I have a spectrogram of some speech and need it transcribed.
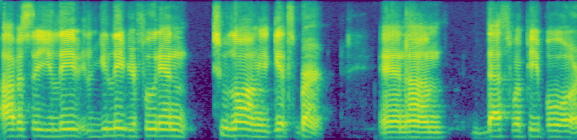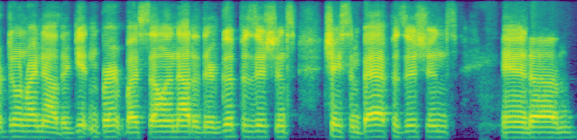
Obviously, you leave you leave your food in too long, it gets burnt, and um, that's what people are doing right now. They're getting burnt by selling out of their good positions, chasing bad positions, and um,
